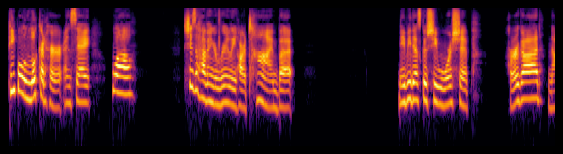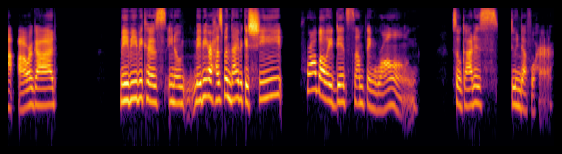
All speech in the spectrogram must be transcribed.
People look at her and say, well, she's having a really hard time, but maybe that's because she worship her God, not our God. Maybe because, you know, maybe her husband died because she probably did something wrong. So God is doing that for her.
